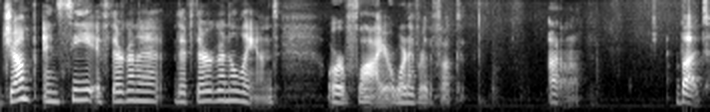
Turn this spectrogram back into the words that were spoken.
jump and see if they're gonna, if they're gonna land or fly or whatever the fuck. I don't know. But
